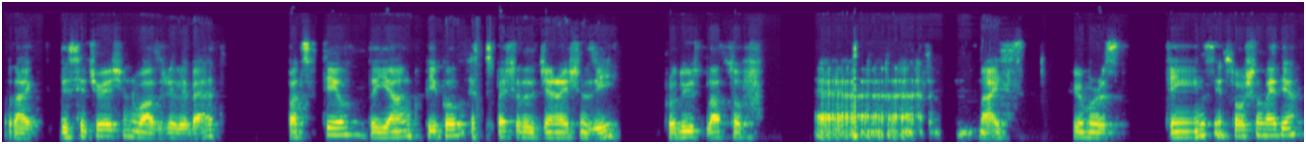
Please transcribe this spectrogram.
Like the situation was really bad, but still the young people, especially the Generation Z, produced lots of uh, nice, humorous things in social media.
